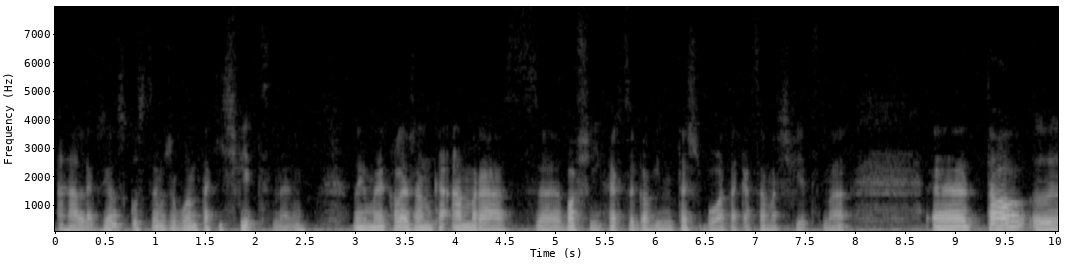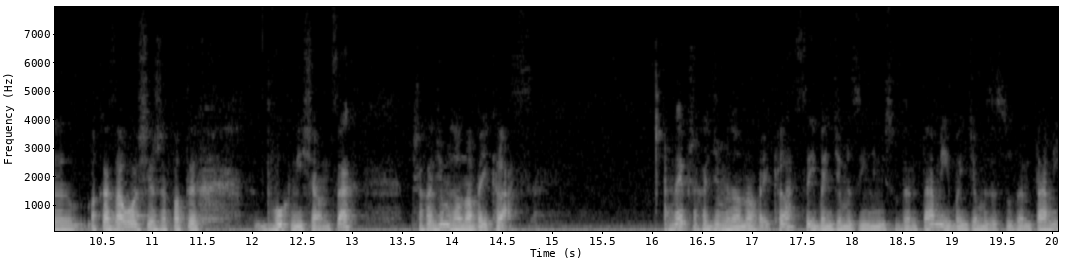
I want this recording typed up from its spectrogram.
Ale w związku z tym, że byłem taki świetny, no i moja koleżanka Amra z Bośni i Hercegowiny też była taka sama świetna, e, to y, okazało się, że po tych dwóch miesiącach przechodzimy do nowej klasy. No i przechodzimy do nowej klasy i będziemy z innymi studentami i będziemy ze studentami,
